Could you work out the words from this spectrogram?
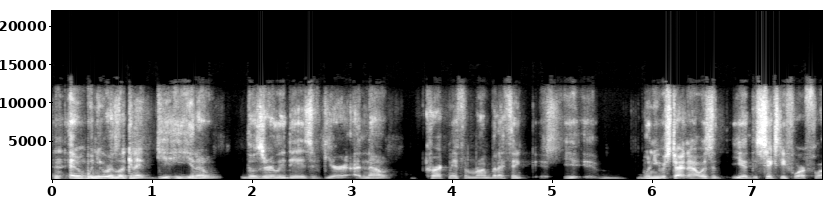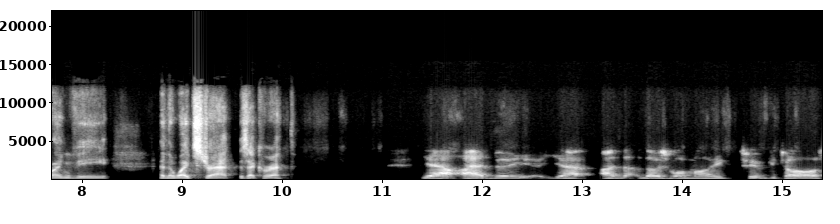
And, and when you were looking at you know those early days of gear, now correct me if I'm wrong, but I think you, when you were starting out, was it you had the '64 Flying V and the White Strat? Is that correct? Yeah, I had the yeah, and those were my two guitars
